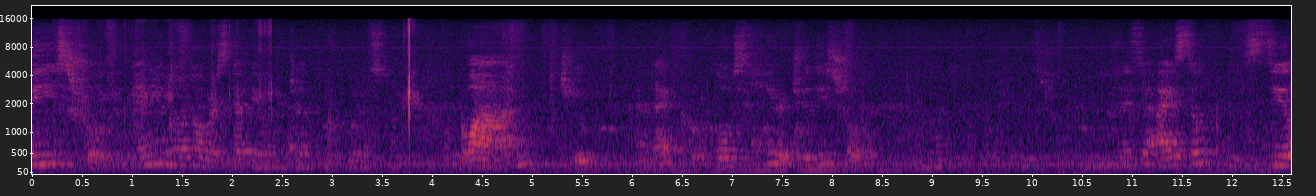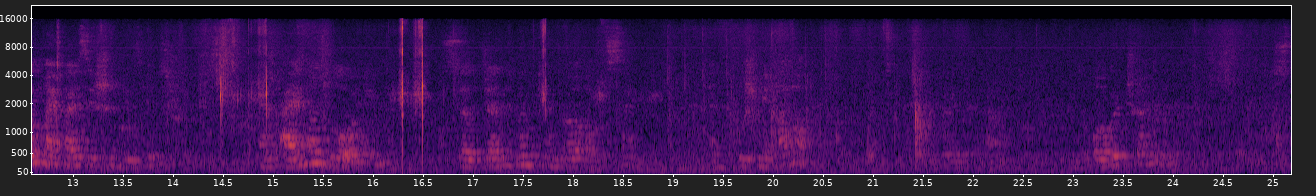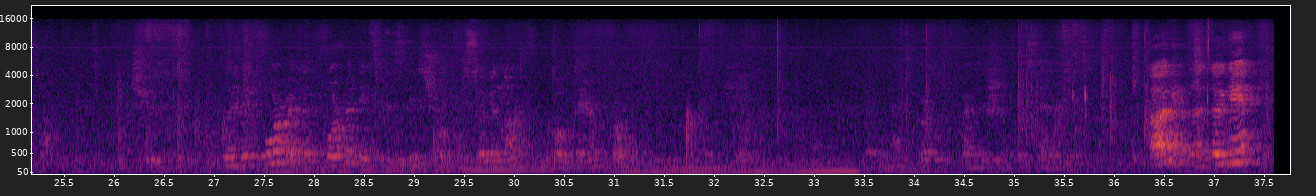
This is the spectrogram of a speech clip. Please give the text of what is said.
Please shoulder. When you not overstep, couldn't One, two, and I close here to this shoulder. I still, still my position with this. And I'm not blocking, so gentleman can go outside and push me up. Bring it. Over. Stop. Two. Little bit forward, and forward is so we not go there forward. That's perfect position for standing. Okay, let's do again.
